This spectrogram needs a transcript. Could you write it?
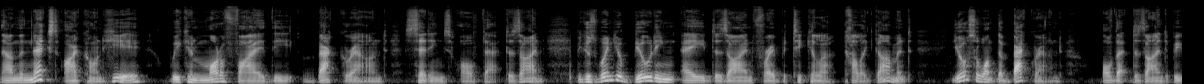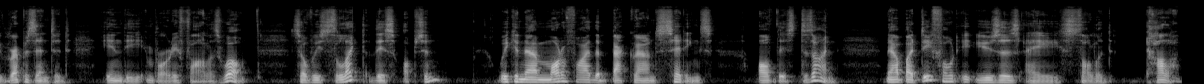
Now in the next icon here, we can modify the background settings of that design. Because when you're building a design for a particular color garment, you also want the background of that design to be represented in the embroidery file as well. So if we select this option, we can now modify the background settings of this design. Now by default, it uses a solid color,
